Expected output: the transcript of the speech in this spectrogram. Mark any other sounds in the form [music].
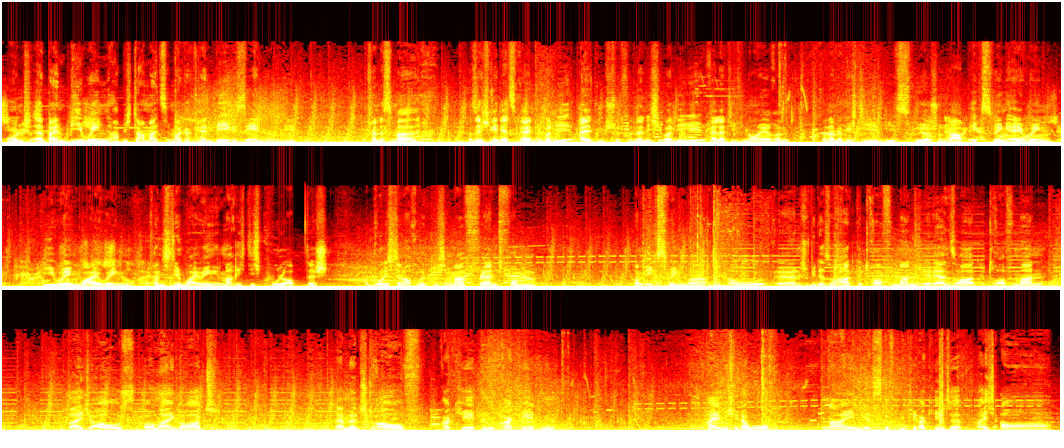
Und äh, beim B-Wing habe ich damals immer gar kein B gesehen irgendwie. Ich fand das immer... Also ich rede jetzt rein über die alten Schiffe, ne? nicht über die relativ neueren, sondern wirklich die, die es früher schon gab. X-Wing, A-Wing, B-Wing, Y-Wing. Da fand ich den Y-Wing immer richtig cool optisch. Obwohl ich dann auch wirklich immer Friend vom vom X-Wing war. Oh, wir werden schon wieder so hart getroffen, Mann. Wir werden so hart getroffen, Mann. Weich aus. Oh mein Gott. Damage drauf. Raketen, Raketen. Heil mich wieder hoch. Nein, jetzt trifft mich die Rakete. Weich. Oh.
